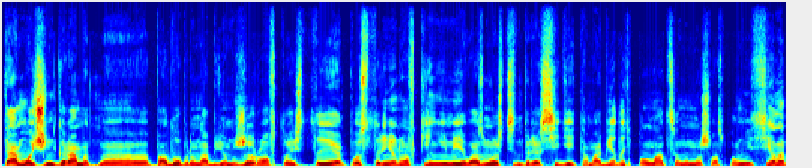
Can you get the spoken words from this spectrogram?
Там очень грамотно подобран объем жиров. То есть ты после тренировки, не имея возможности, например, сидеть там обедать полноценно, можешь восполнить силы,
